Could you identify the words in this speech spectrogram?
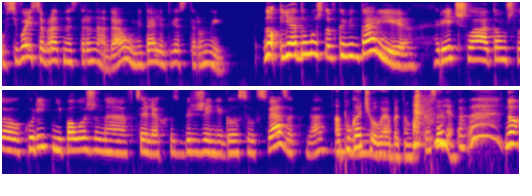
У всего есть обратная сторона, да? У медали две стороны. Ну, я думаю, что в комментарии речь шла о том, что курить не положено в целях сбережения голосовых связок, да? А Пугачевой об этом вы сказали? Ну,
